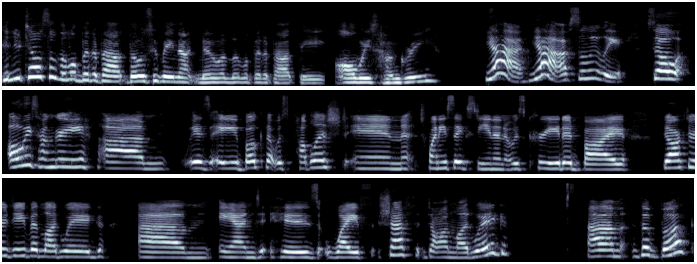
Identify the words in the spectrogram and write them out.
can you tell us a little bit about those who may not know a little bit about the always hungry yeah, yeah, absolutely. So, Always Hungry um, is a book that was published in 2016 and it was created by Dr. David Ludwig um, and his wife, Chef Dawn Ludwig. Um, the book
